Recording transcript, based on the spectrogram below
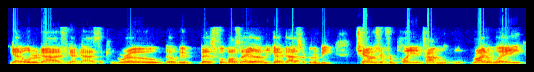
you got older guys, you got guys that can grow. There'll be best footballs ahead of them. You got guys that are going to be challenging for playing time right away.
